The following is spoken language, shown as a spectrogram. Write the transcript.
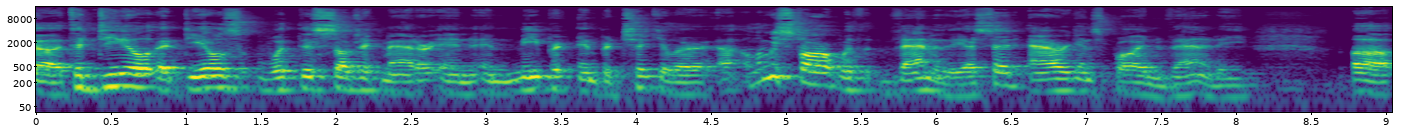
uh, to deal that deals with this subject matter and, and me in particular. Uh, let me start with vanity. I said arrogance, pride, and vanity. Uh,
